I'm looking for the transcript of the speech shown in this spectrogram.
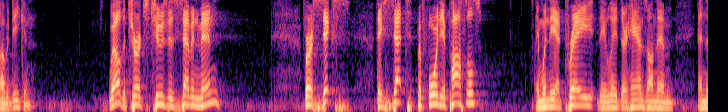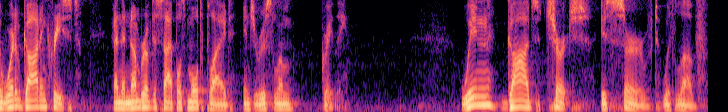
of a deacon. Well, the church chooses seven men. Verse 6 They set before the apostles, and when they had prayed, they laid their hands on them, and the word of God increased, and the number of disciples multiplied in Jerusalem greatly. When God's church is served with love,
